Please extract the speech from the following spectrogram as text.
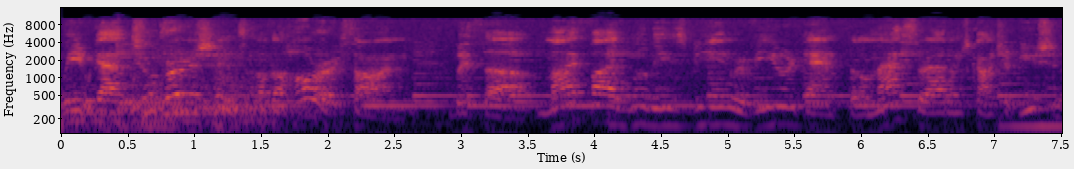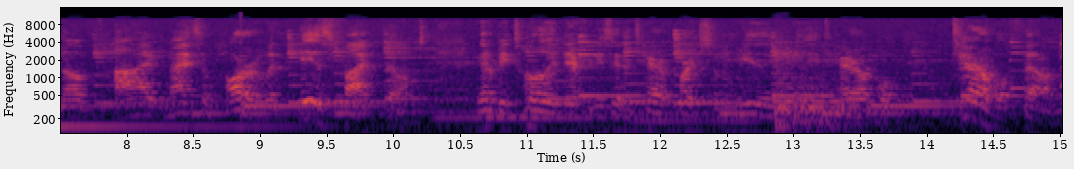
We've got two versions of the Horror-thon with uh, my five movies being reviewed and Philmaster Adams' contribution of Five Nights of Horror with his five films. Gonna be totally different. He's gonna tear apart some really, really terrible, terrible films.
